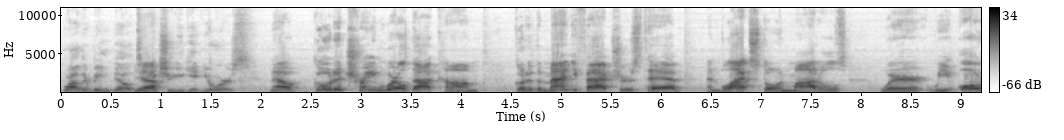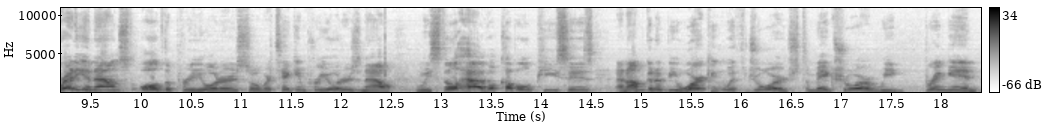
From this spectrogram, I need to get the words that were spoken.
while they're being built to make sure you get yours. Now go to trainworld.com, go to the manufacturers tab and Blackstone models where we already announced all the pre-orders so we're taking pre-orders now and we still have a couple of pieces and I'm going to be working with George to make sure we bring in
